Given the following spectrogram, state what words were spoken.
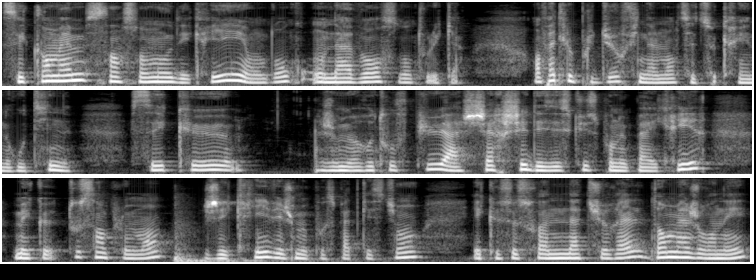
c'est quand même 500 mots d'écrit, et donc on avance dans tous les cas. En fait, le plus dur finalement, c'est de se créer une routine. C'est que je me retrouve plus à chercher des excuses pour ne pas écrire, mais que tout simplement, j'écrive et je me pose pas de questions, et que ce soit naturel dans ma journée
